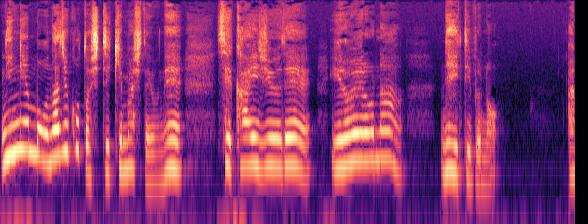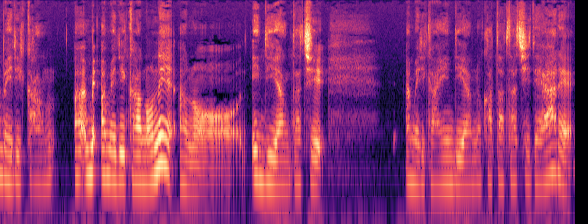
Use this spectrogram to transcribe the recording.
人間も同じことしてきましたよね。世界中でいろいろなネイティブのアメリカンアメリカのねあのインディアンたちアメリカンインディアンの方たちであれ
